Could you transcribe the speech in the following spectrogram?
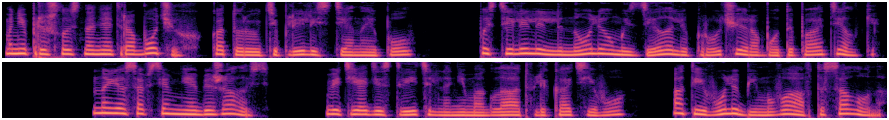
Мне пришлось нанять рабочих, которые утеплили стены и пол, постелили линолеум и сделали прочие работы по отделке. Но я совсем не обижалась, ведь я действительно не могла отвлекать его от его любимого автосалона.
